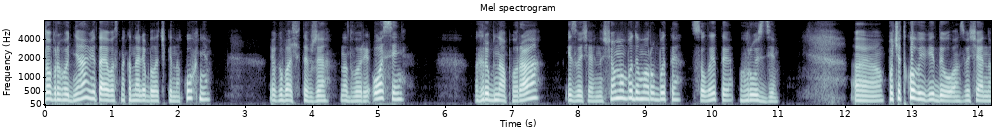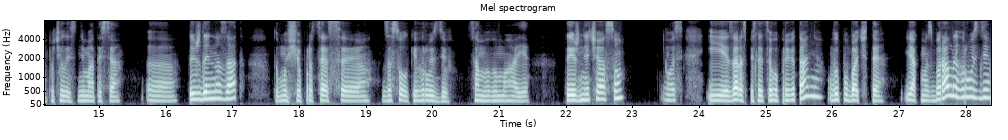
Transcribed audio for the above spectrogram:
Доброго дня! Вітаю вас на каналі Балачки на кухні. Як ви бачите, вже на дворі осінь, грибна пора. І, звичайно, що ми будемо робити? Солити грузді. Е, початкові відео, звичайно, почали зніматися е, тиждень назад, тому що процес е, засолки груздів саме вимагає тижня часу. Ось. І зараз після цього привітання ви побачите, як ми збирали грузді,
